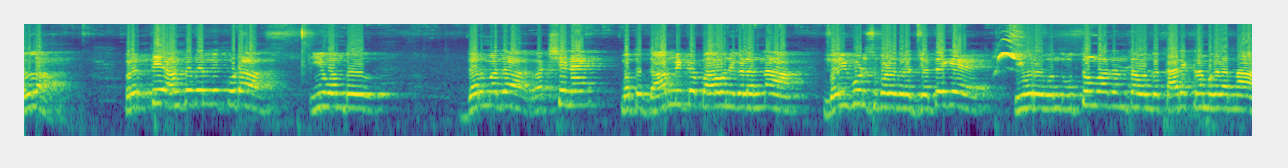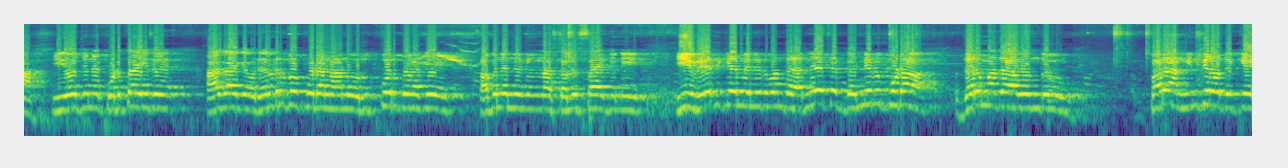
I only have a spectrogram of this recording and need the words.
ಅಲ್ಲ, ಪ್ರತಿ ಹಂತದಲ್ಲಿ ಕೂಡ ಈ ಒಂದು ಧರ್ಮದ ರಕ್ಷಣೆ ಮತ್ತು ಧಾರ್ಮಿಕ ಭಾವನೆಗಳನ್ನು ಮೈಗೂಡಿಸಿಕೊಳ್ಳೋದ್ರ ಜೊತೆಗೆ ಇವರು ಒಂದು ಉತ್ತಮವಾದಂಥ ಒಂದು ಕಾರ್ಯಕ್ರಮಗಳನ್ನು ಈ ಯೋಜನೆ ಕೊಡ್ತಾ ಇದೆ. ಹಾಗಾಗಿ ಅವರೆಲ್ಲರಿಗೂ ಕೂಡ ನಾನು ಹೃತ್ಪೂರ್ವಕವಾಗಿ ಅಭಿನಂದನೆಗಳನ್ನ ಸಲ್ಲಿಸ್ತಾ ಇದ್ದೀನಿ. ಈ ವೇದಿಕೆ ಮೇಲಿರುವಂಥ ಅನೇಕ ಗಣ್ಯರು ಕೂಡ ಧರ್ಮದ ಒಂದು ಪರ ನಿಂತಿರೋದಕ್ಕೆ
